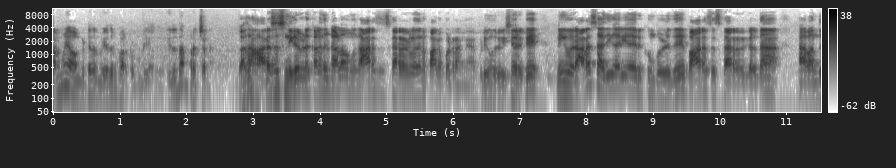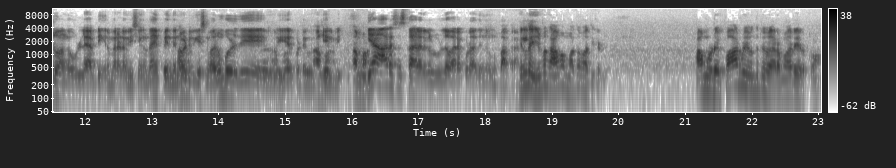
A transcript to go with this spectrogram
தன்மையை அவங்ககிட்ட நம்ம எதிர்பார்க்க முடியாது. இதுதான் பிரச்சனை. அதான் ஆர்எஸ்எஸ் நிகழ்வில் கலந்துக்கிட்டாலும் அவங்க வந்து ஆர்எஸ்எஸ் காரர்களை தானே பார்க்கப்படுறாங்க. அப்படி ஒரு விஷயம் இருக்கு. நீங்க ஒரு அரசு அதிகாரியா இருக்கும் பொழுது இப்போ ஆர்எஸ்எஸ் காரர்கள் தான் வந்துருவாங்க உள்ள அப்படிங்கிற மாதிரியான விஷயங்கள் தான் இப்போ இந்த ஆமா. நோட்டிபிகேஷன் வரும்பொழுதே ஒரு. ஏற்பட்ட ஒரு. கேள்வி. ஏன் ஆர்எஸ்எஸ் காரர்கள் உள்ள வரக்கூடாதுன்னு இவங்க பாக்குறாங்க இல்லை இவங்க அவங்க மதவாதிகள். அவங்களுடைய பார்வை வந்துட்டு வேற மாதிரி இருக்கும்.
